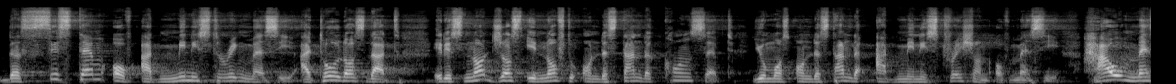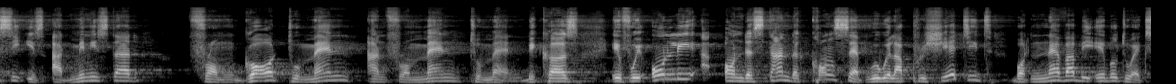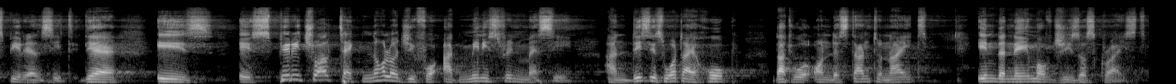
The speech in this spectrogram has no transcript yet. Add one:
the system of administering mercy. I told us that it is not just enough to understand the concept, you must understand the administration of mercy. How mercy is administered from God to men and from men to men. Because if we only understand the concept, we will appreciate it but never be able to experience it. There is a spiritual technology for administering mercy. And this is what I hope that we'll understand tonight in the name of Jesus Christ.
